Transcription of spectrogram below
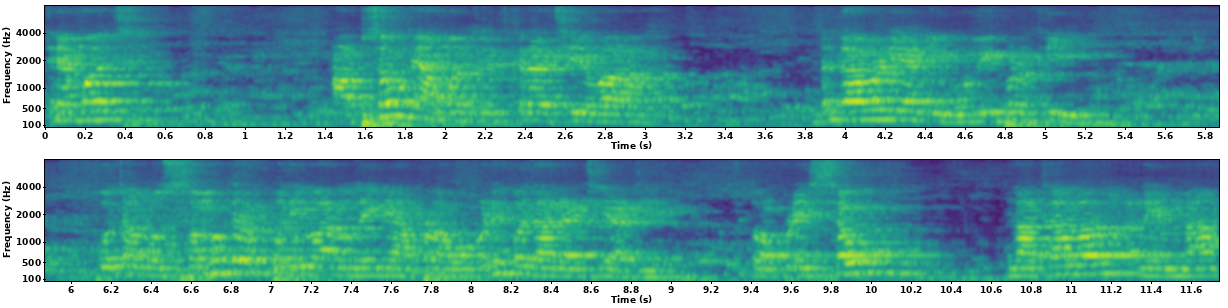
તેમજ આપ સૌને આમંત્રિત કર્યા છે એવા દગાવડિયાની ભૂમિ પરથી પોતાનો સમગ્ર પરિવાર લઈને આપણા ઓગણે વધાર્યા છે આજે. તો આપણે સૌ નાથાલાલ અને એમના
